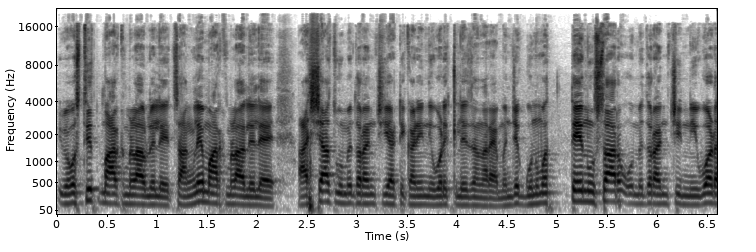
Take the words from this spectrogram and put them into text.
व्यवस्थित मार्क मिळवलेले चांगले मार्क मिळालेले आहे अशाच उमेदवारांची या ठिकाणी निवड केली जाणार आहे. म्हणजे गुणवत्तेनुसार उमेदवारांची निवड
